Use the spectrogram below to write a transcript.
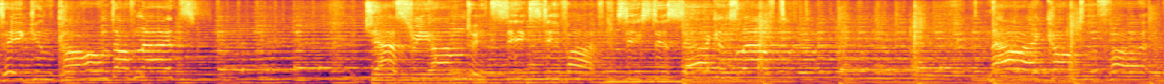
taking count of nights. Just 365, 60 seconds left. Now I count to five,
